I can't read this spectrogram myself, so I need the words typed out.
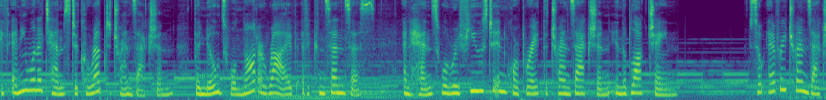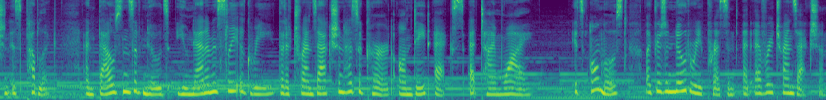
If anyone attempts to corrupt a transaction, the nodes will not arrive at a consensus, and hence will refuse to incorporate the transaction in the blockchain. So every transaction is public, and thousands of nodes unanimously agree that a transaction has occurred on date X at time Y. It's almost like there's a notary present at every transaction.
